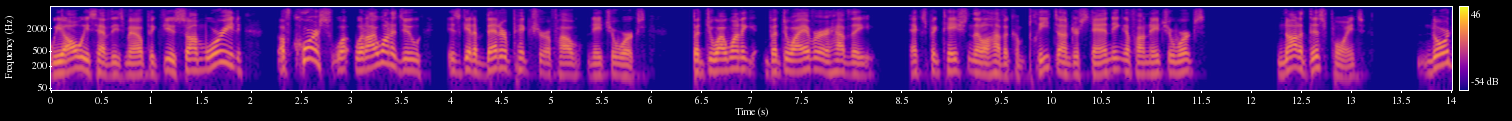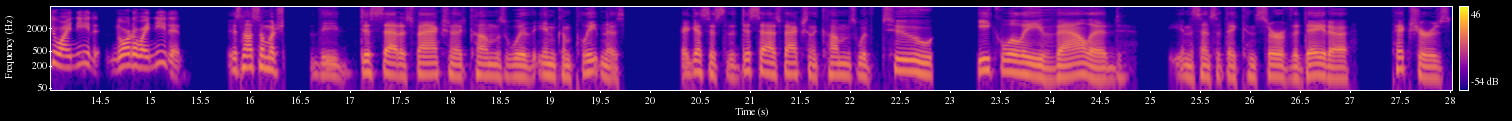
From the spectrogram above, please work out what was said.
we always have these myopic views so i'm worried of course what, what i want to do is get a better picture of how nature works but do i want to but do i ever have the expectation that i'll have a complete understanding of how nature works? Not at this point nor do i need it nor do i need it. It's not so much the dissatisfaction that comes with incompleteness. I guess it's the dissatisfaction that comes with two equally valid in the sense that they conserve the data pictures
